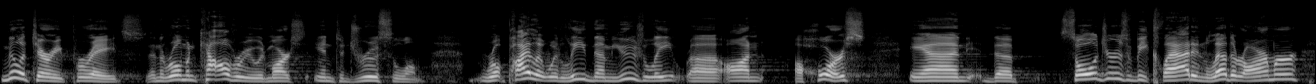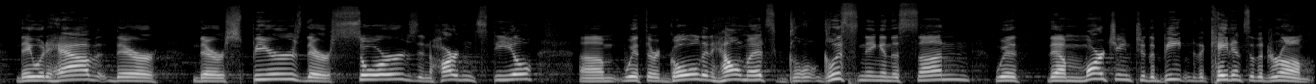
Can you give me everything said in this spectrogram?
military parades, and the Roman cavalry would march into Jerusalem. Pilate would lead them usually uh, on a horse, and the soldiers would be clad in leather armor. They would have their, their spears, their swords, and hardened steel, um, with their golden helmets gl- glistening in the sun, with them marching to the beat and to the cadence of the drum.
